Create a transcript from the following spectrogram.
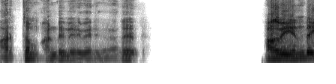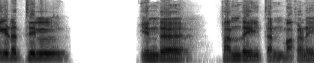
அர்த்தம் அன்று நிறைவேறுகிறது. ஆகவே எந்த இடத்தில் இந்த தந்தை தன் மகனை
